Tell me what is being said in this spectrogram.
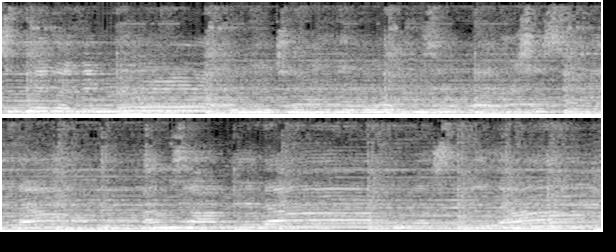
스페너님들 오늘 저녁에도 고생 많으셨습니다. 감사합니다. 고맙습니다.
